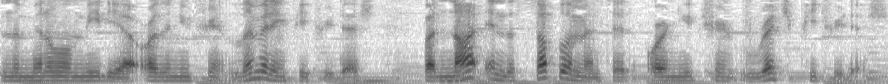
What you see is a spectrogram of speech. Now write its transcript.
in the minimal media or the nutrient-limiting petri dish, but not in the supplemented or nutrient-rich petri dish.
